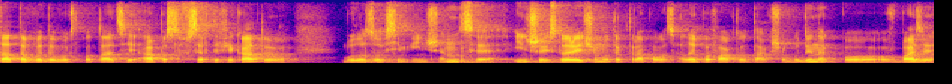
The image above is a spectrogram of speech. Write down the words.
дата введу в експлуатації, а по сертифікату було зовсім інше. Ну, це інша історія, чому так трапилось, але по факту так, що будинок по в базі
